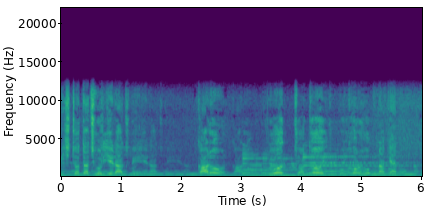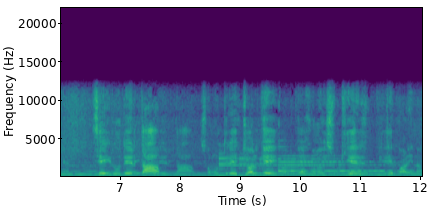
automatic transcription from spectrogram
মিষ্টতা ছড়িয়ে রাখবে কারণ রোদ যতই প্রখর হোক না কেন, সেই রোদের তাপ সমুদ্রের জলকে কখনোই শুকিয়ে দিতে পারে না।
